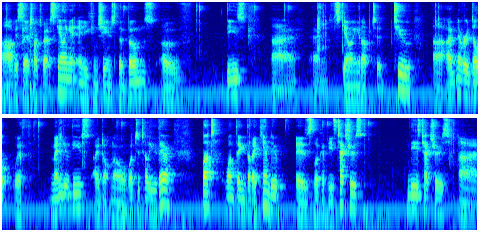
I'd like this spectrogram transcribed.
uh, obviously I talked about scaling it and you can change the bones of these uh, and scaling it up to two. Uh, I've never dealt with many of these. I don't know what to tell you there. But one thing that I can do is look at these textures. These textures, uh,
